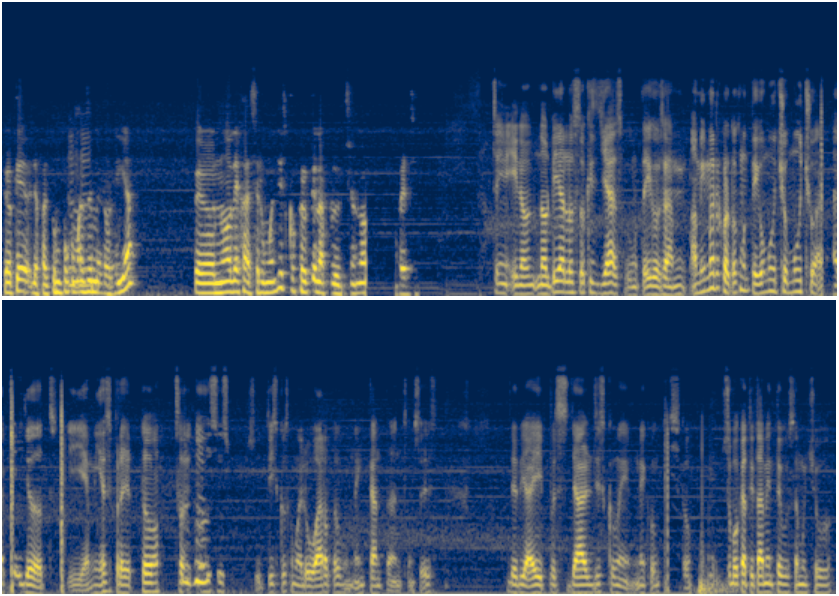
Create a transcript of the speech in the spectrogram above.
Creo que le faltó un poco más de melodía, pero no deja de ser un buen disco. Creo que la producción no convence. Sí, y no, no olvidar los toques jazz, como te digo, o sea, a mí- me recordó, como te digo, mucho, mucho a, a. Y a mí ese proyecto, sobre todo sus, sus discos como el Luardo, me encanta, entonces, desde ahí, pues ya el disco me, me conquistó. Supongo que a ti también te gusta mucho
